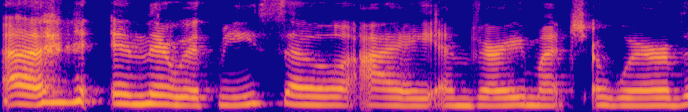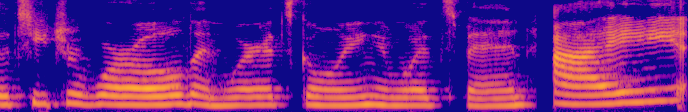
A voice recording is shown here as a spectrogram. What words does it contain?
uh, in there with me. So I am very much aware of the teacher world and where it's going and what it's been. I,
